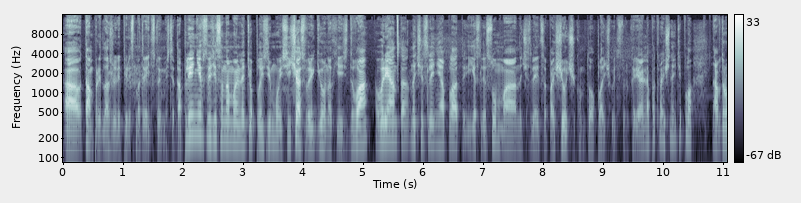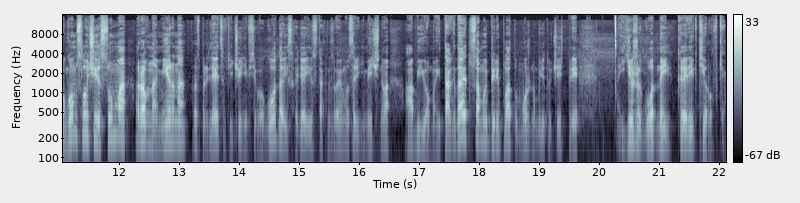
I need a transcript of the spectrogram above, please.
Там предложили пересмотреть стоимость отопления в связи с аномально теплой зимой. Сейчас в регионах есть два варианта начисления начисления оплаты. Если сумма начисляется по счетчикам, то оплачивается только реально потраченное тепло. А в другом случае сумма равномерно распределяется в течение всего года, исходя из так называемого среднемесячного объема. И тогда эту самую переплату можно будет учесть при ежегодной корректировке.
